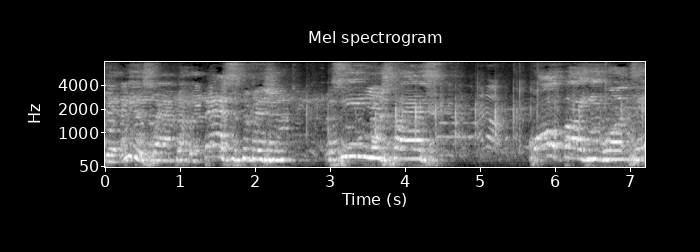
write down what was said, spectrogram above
We just wrapped up the fastest division, the seniors class. Qualify Heat 1, 10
